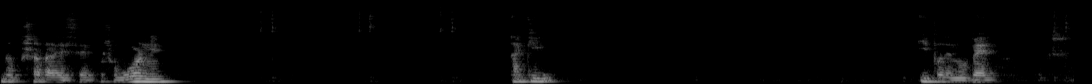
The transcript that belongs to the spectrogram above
nos aparece pues, un warning? Aquí y podemos ver pues,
